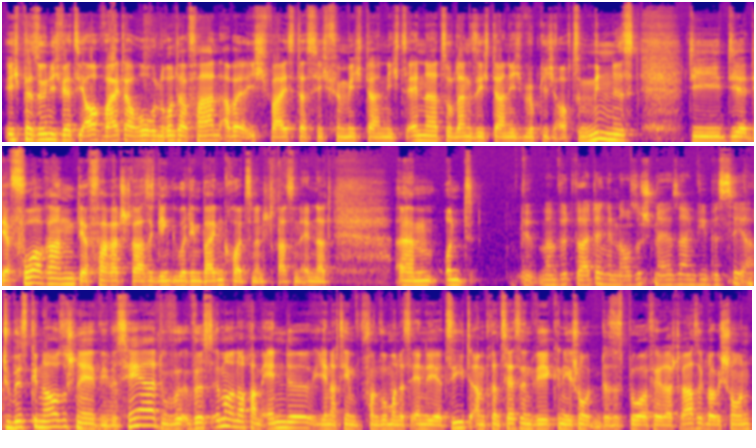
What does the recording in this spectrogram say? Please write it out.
Ich persönlich werde sie auch weiter hoch und runter fahren, aber ich weiß, dass sich für mich da nichts ändert, solange sich da nicht wirklich auch zumindest die, die, der Vorrang der Fahrradstraße gegenüber den beiden kreuzenden Straßen ändert. Ähm, und man wird weiterhin genauso schnell sein wie bisher. Du bist genauso schnell wie bisher. Du wirst immer noch am Ende, je nachdem von wo man das Ende jetzt sieht, am Prinzessinweg, nee, schon, das ist Bloerfelder Straße, glaube ich schon.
